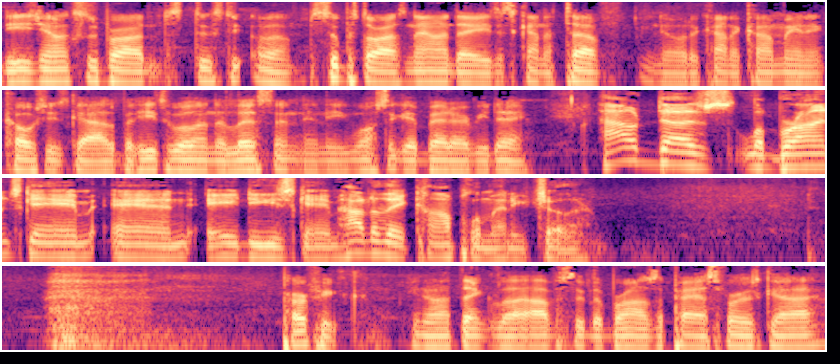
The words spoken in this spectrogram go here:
these young super, uh, superstars nowadays, it's kind of tough, you know, to kind of come in and coach these guys. But he's willing to listen, and he wants to get better every day. How does LeBron's game and AD's game, how do they complement each other? Perfect. You know, I think obviously LeBron's a pass first guy,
